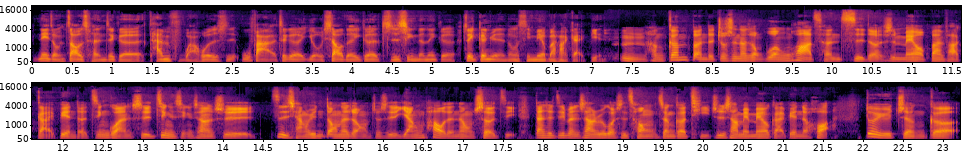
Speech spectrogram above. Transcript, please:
那种造成这个贪腐啊，或者是无法这个有效的一个执行的那个最根源的东西没有办法改变。嗯，很根本的就是那种文化层次的是没有办法改变的，尽管是进行上是。自强运动那种就是洋炮的那种设计，但是基本上如果是从整个体制上面没有改变的话，对于整个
